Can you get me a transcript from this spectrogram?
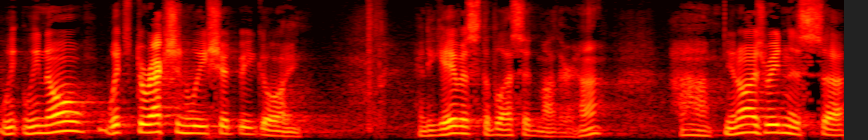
we, we know which direction we should be going. And He gave us the Blessed Mother, huh? Uh, you know, I was reading this uh,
